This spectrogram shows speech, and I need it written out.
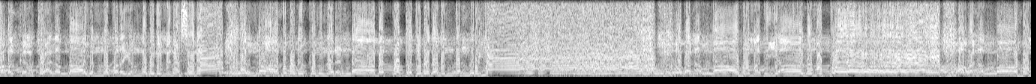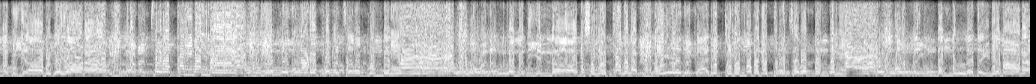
തവക്കൽതു അലല്ലാ എന്ന് പറയുന്ന ഒരു മനുഷ്യന് അള്ളാഹു കൊടുക്കുന്ന രണ്ടാമത്തെ പ്രതിഫലം എന്തെന്നറിയോ അള്ളാഹു മതിയാകുമപ്പ അള്ളാഹു മതിയാവുകയാണ്. പടച്ചറപ്പുണ്ടല്ലോ എന്റെ കൂടെ പടച്ചറപ്പുണ്ടല്ലോ അവൻ അല്ല മതി എല്ലാ വിഷയത്തിലും. ഏത് കാര്യത്തിലും അവന് പടച്ചറപ്പുണ്ടല്ലോ അള്ളയുണ്ടെന്നുള്ള ധൈര്യമാണ്.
